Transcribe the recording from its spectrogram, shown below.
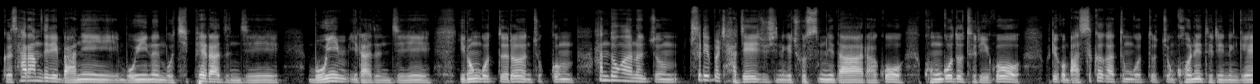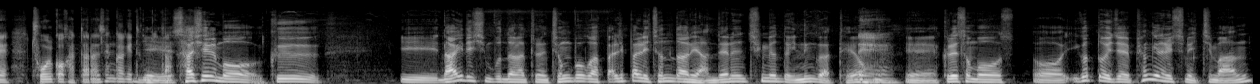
그 사람들이 많이 모이는 뭐 집회라든지 모임이라든지 이런 것들은 조금 한동안은 좀 출입을 자제해 주시는 게 좋습니다라고 공고도 드리고 그리고 마스크 같은 것도 좀 권해 드리는 게 좋을 것 같다는 생각이 듭니다. 예, 사실 뭐그 이 나이 드신 분들한테는 정보가 빨리빨리 전달이 안 되는 측면도 있는 것 같아요. 네. 예, 그래서 뭐 어, 이것도 이제 편견일 수는 있지만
